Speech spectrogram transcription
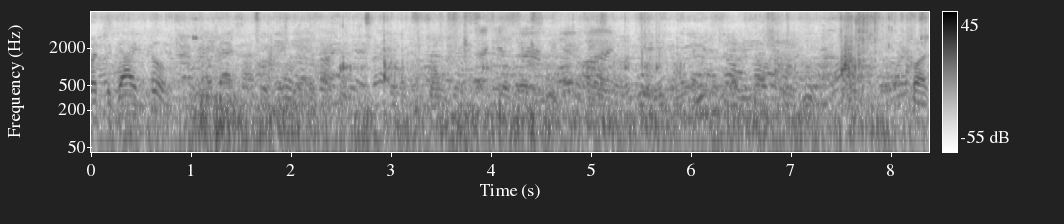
But the guy Phil, but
